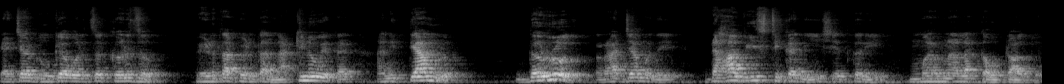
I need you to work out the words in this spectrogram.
त्याच्या डोक्यावरचं कर्ज फेडता फेडता नाकीनऊ येत आहेत. आणि त्यामुळं दररोज राज्यामध्ये दहा वीस ठिकाणी शेतकरी मरणाला कवटाळतोय.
